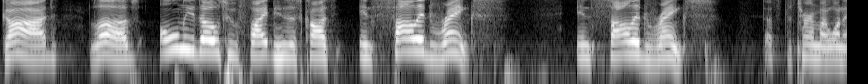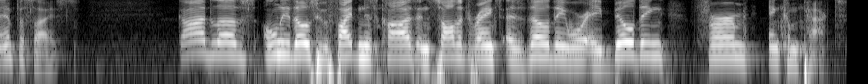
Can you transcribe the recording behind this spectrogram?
God loves only those who fight in his cause in solid ranks. In solid ranks. That's the term I want to emphasize. God loves only those who fight in his cause in solid ranks as though they were a building firm and compact.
